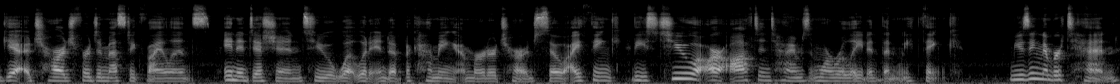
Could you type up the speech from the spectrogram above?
get a charge for domestic violence in addition to what would end up becoming a murder charge. So I think these two are oftentimes more related than we think. Musing number 10.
